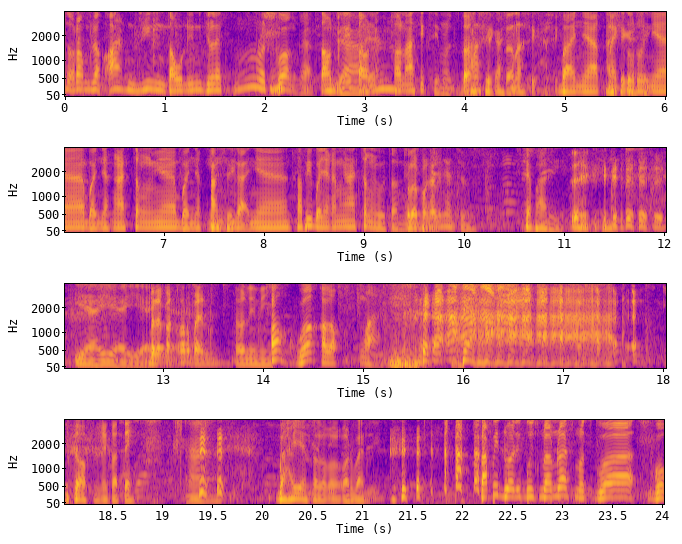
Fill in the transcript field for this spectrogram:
orang bilang ah anjing tahun ini jelek. Hmm, menurut gua enggak. Tahun ini Enggak, tahun ya. tahun asik sih menurut gua. Tahun asik, Asik, tahun asik, asik. Banyak naik Asik, asik. turunnya, banyak ngacengnya, banyak Asik. enggaknya. Tapi banyak kan ngaceng gitu tahun Berapa ini. kali ngacung? Setiap hari. Iya, iya, iya. Berapa korban tahun ini? Oh, gua kalau wah. Itu off record deh. Bahaya selalu kalau korban. Tapi 2019 menurut gua gua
